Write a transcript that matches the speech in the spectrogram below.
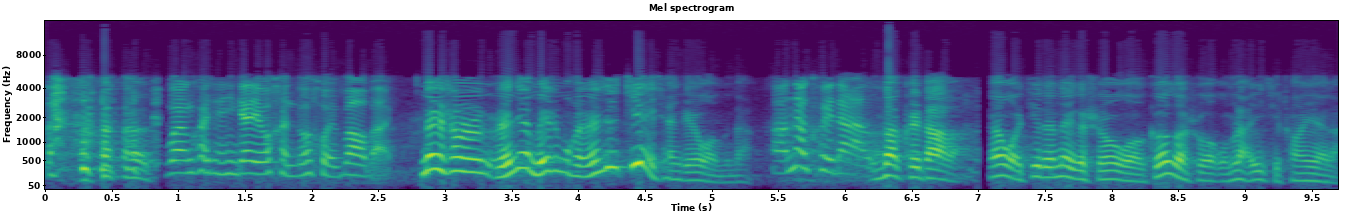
了。五万块钱应该有很多回报吧？那时候人家没什么回，人家借钱给我们的。啊，那亏大了。那亏大了。然后我记得那个时候我哥哥说，我们俩一起创业的。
